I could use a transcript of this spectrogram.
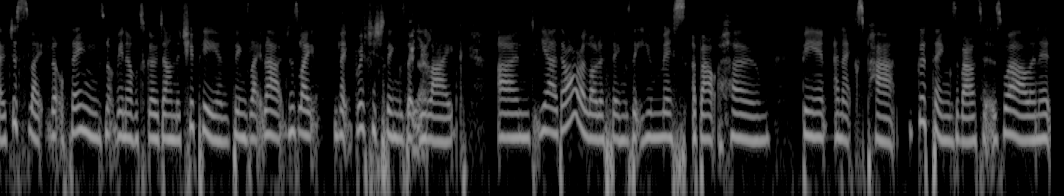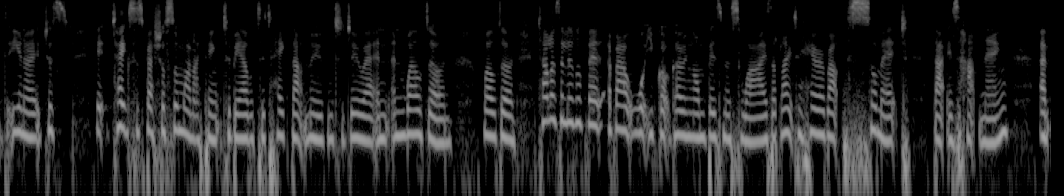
uh, just like little things, not being able to go down the chippy and things like that, just like like British things that you like. And yeah, there are a lot of things that you miss about home being an expat good things about it as well. And it you know it just it takes a special someone i think to be able to take that move and to do it. And and well done well done tell us a little bit about what you've got going on business wise i'd like to hear about the summit that is happening um,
